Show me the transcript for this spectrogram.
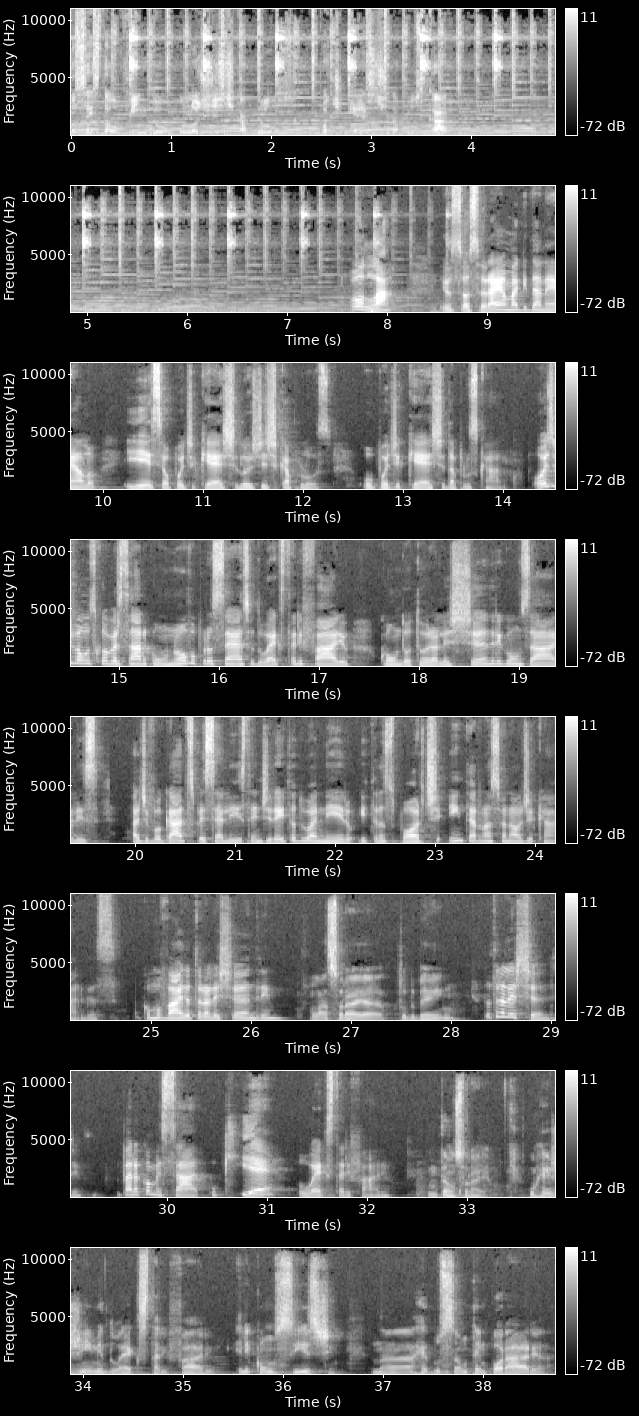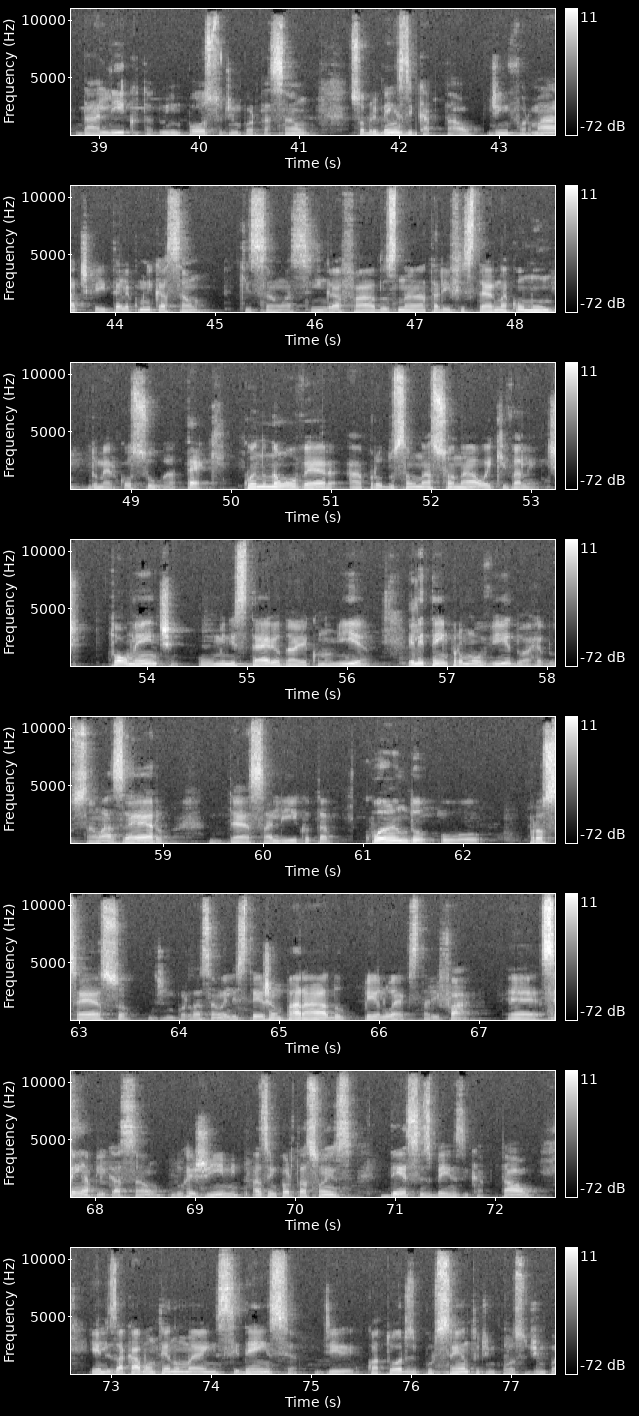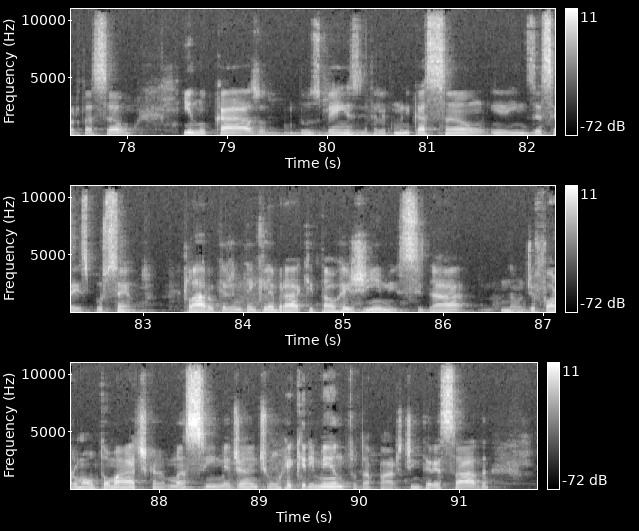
Você está ouvindo o Logística Plus, podcast da Plus Cargo. Olá, eu sou a Soraya Magdanello e esse é o podcast Logística Plus, o podcast da Plus Cargo. Hoje vamos conversar com o um novo processo do ex-tarifário com o Dr. Alexandre Gonzalez, advogado especialista em direito aduaneiro e transporte internacional de cargas. Como vai, doutor Alexandre? Olá, Soraya, tudo bem? Doutor Alexandre, para começar, o que é o ex-tarifário? Então, Soraya, o regime do ex-tarifário, ele consiste na redução temporária da alíquota do imposto de importação sobre bens de capital, de informática e telecomunicação, que são assim grafados na tarifa externa comum do Mercosul, a TEC, quando não houver a produção nacional equivalente. Atualmente, o Ministério da Economia ele tem promovido a redução a zero dessa alíquota quando o processo de importação ele esteja amparado pelo ex-tarifário. É, sem aplicação do regime, as importações desses bens de capital eles acabam tendo uma incidência de 14% de imposto de importação e no caso dos bens de telecomunicação em 16%. Claro que a gente tem que lembrar que tal regime se dá não de forma automática, mas sim mediante um requerimento da parte interessada,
